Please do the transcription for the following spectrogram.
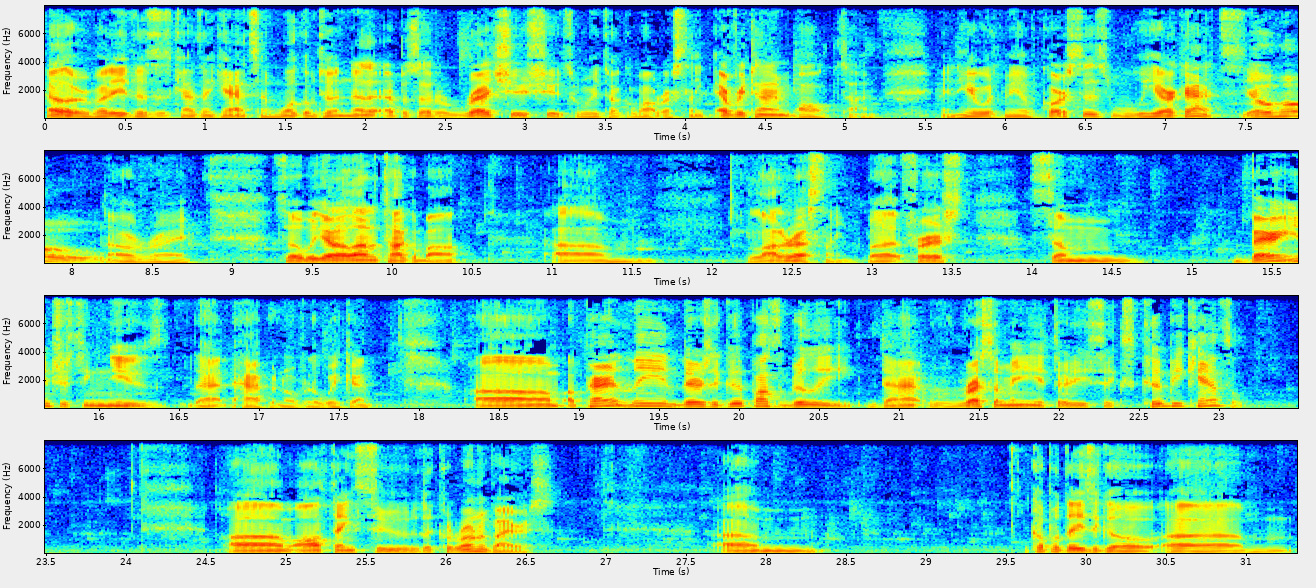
Hello, everybody. This is Captain Katz, and welcome to another episode of Red Shoe Shoots, where we talk about wrestling every time, all the time. And here with me, of course, is We Are Cats. Yo ho! All right. So we got a lot to talk about. Um, a lot of wrestling, but first, some very interesting news that happened over the weekend. Um, apparently, there's a good possibility that WrestleMania 36 could be canceled. Um, all thanks to the coronavirus. Um, a couple days ago, um,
